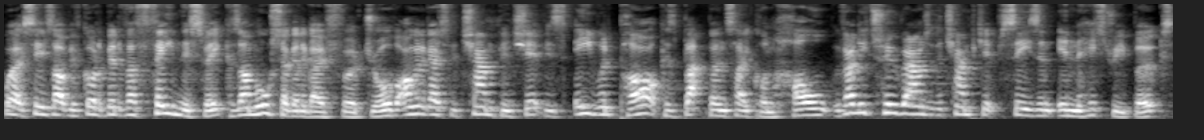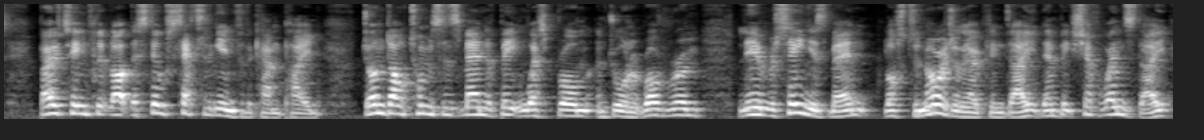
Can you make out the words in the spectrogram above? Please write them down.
Well, it seems like we've got a bit of a theme this week because I'm also going to go for a draw, but I'm going to go to the Championship. It's Ewood Park as Blackburn take on Hull. We've only two rounds of the Championship season in the history books. Both teams look like they're still settling in for the campaign. Jon Dahl Tomasson's men have beaten West Brom and drawn at Rotherham. Liam Rosenior's men lost to Norwich on the opening day, then beat Sheffield Wednesday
